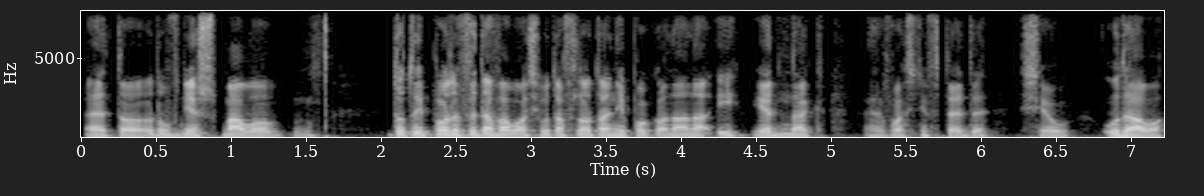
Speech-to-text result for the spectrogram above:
e, to również mało do tej pory wydawała się ta flota niepokonana i jednak e, właśnie wtedy się udało.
